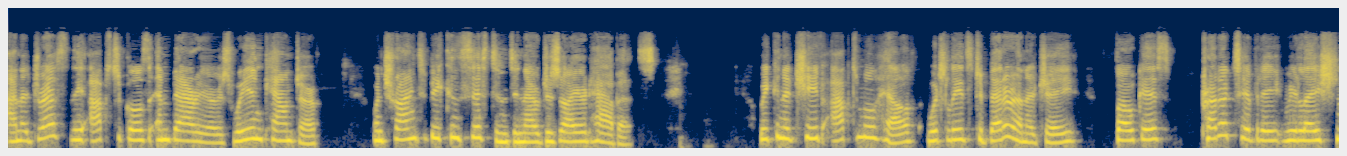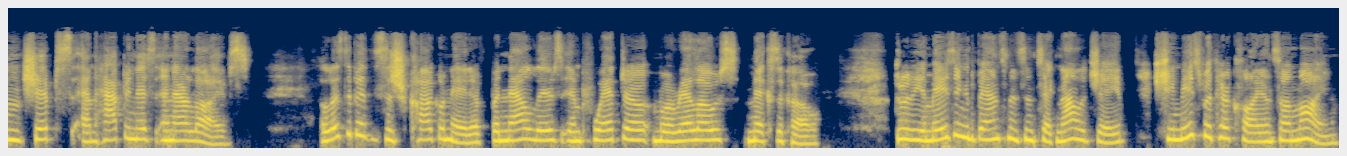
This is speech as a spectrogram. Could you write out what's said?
and address the obstacles and barriers we encounter when trying to be consistent in our desired habits. We can achieve optimal health, which leads to better energy, focus, productivity, relationships, and happiness in our lives. Elizabeth is a Chicago native, but now lives in Puerto Morelos, Mexico. Through the amazing advancements in technology, she meets with her clients online.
